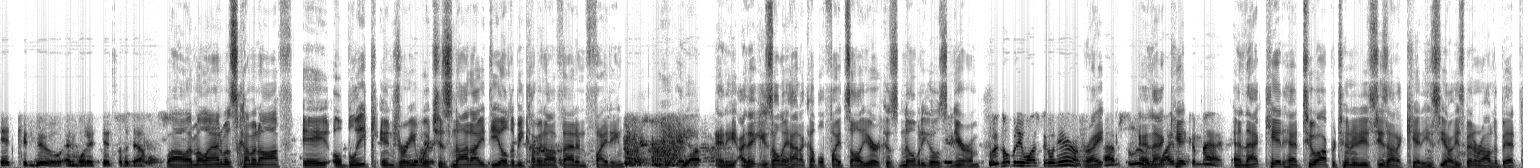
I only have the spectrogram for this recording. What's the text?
it can do and what it did for the Devils. Well, and Milan was coming off a oblique injury, which is not ideal to be coming off that and fighting. And, Yep. he, and he, I think he's only had a couple fights all year because nobody goes near him. But nobody wants to go near him. Right, Absolutely. And that Why kid, make him mad? And that kid had two opportunities. He's not a kid. He's you know he's been around a bit.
